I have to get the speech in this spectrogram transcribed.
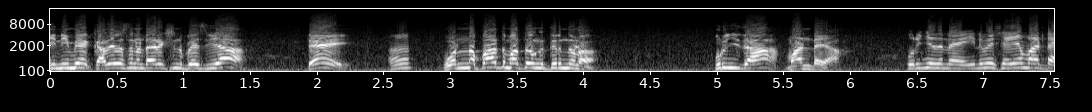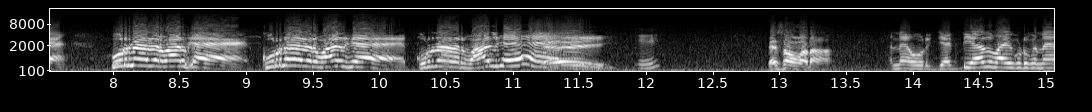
இனிமே கதை வசனம் டைரக்ஷன் பேசுவியா? டேய்? உன்னை பார்த்து மத்தவங்க திருந்தணும். புரிஞ்சுதா மண்டையா? புரிஞ்சதுண்ணே இனிமே செய்ய மாட்டேன். குருநாதர் வாழ்க குருநாதர் வாழ்க குருநாதர் வாழ்க? பேசாம வாடா அண்ணே ஒரு ஜட்டியாவது வாங்கி கொடுங்கண்ணே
